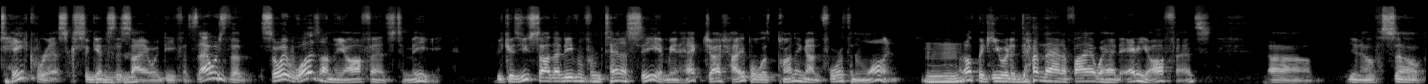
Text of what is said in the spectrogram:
take risks against mm-hmm. this Iowa defense. That was the so it was on the offense to me because you saw that even from Tennessee. I mean, heck, Josh Heupel was punting on fourth and one. Mm-hmm. I don't think he would have done that if Iowa had any offense. Um, you know, so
